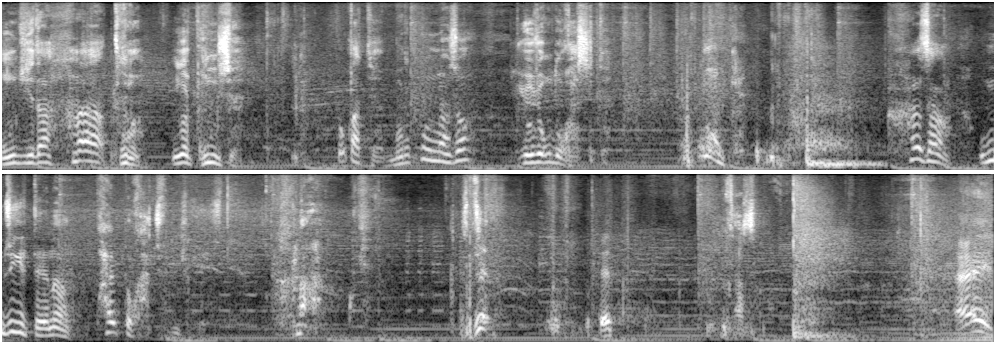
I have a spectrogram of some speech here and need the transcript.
움직이다 하나 둘 이걸 동시에 똑같아요. 무릎 꿇으면서 이 정도 갔을 때 이렇게 항상 움직일 때는 팔도 같이 움직여야 돼요. 하나 오케이 셋 넷 다섯 에이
